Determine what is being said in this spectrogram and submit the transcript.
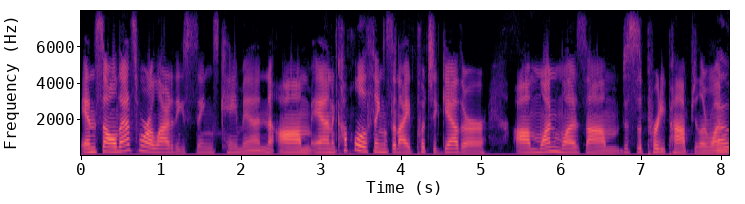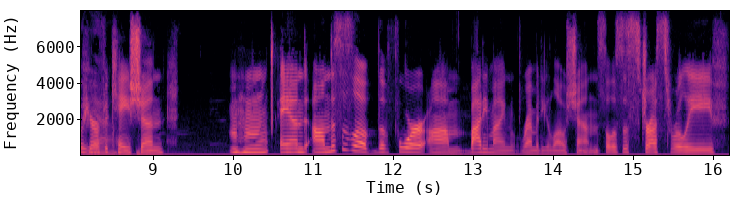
and so that's where a lot of these things came in um, and a couple of things that i put together um, one was um, this is a pretty popular one oh, purification yeah. Mm-hmm. And um, this is a, the four um, body mind remedy lotions. So this is stress relief,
